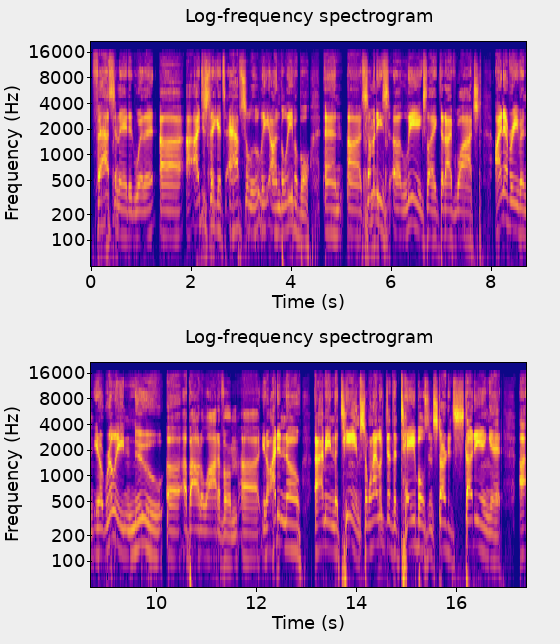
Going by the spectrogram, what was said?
fascinated with it. Uh, I I just think it's absolutely unbelievable. And uh, some of these uh, leagues, like that I've watched, I never even you know really knew uh, about a lot of them. Uh, you know, I didn't know. I mean, the teams. So when I looked at the tables and started studying it, I,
